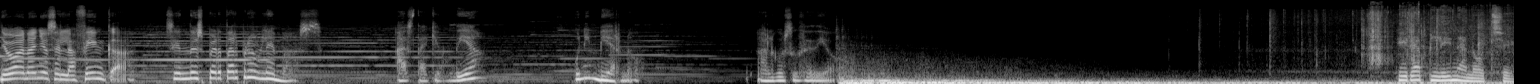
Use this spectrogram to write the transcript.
Llevaban años en la finca, sin despertar problemas, hasta que un día, un invierno, algo sucedió. Era plena noche,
